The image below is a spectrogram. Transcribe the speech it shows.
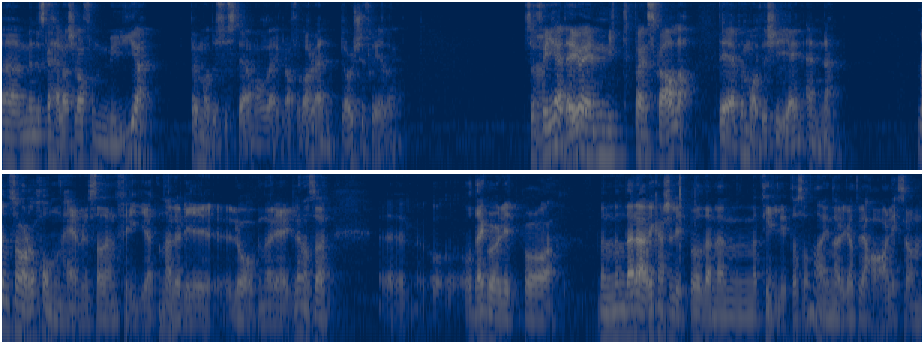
eh, Men det skal heller ikke være for mye på en måte systemer og regler, for da er du, en, da er du ikke fri lenger. Så frihet er jo midt på en skala. Det er på en måte ikke i en ende. Men så har du håndhevelse av den friheten, eller de lovene og reglene. Altså, eh, og, det går jo litt på men, men der er vi kanskje litt på det med, med tillit og sånn i Norge. At vi har liksom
